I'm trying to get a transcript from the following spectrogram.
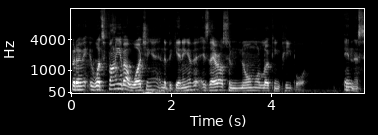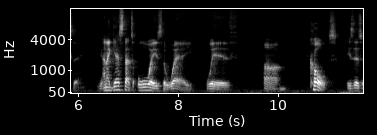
But I mean, what's funny about watching it in the beginning of it is there are some normal looking people in this thing, Yeah. and I guess that's always the way with um, cults. Is there's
